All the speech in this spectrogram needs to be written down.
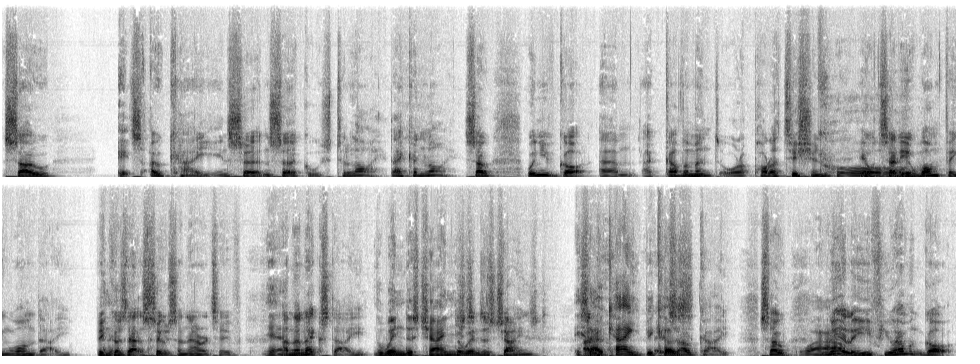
So it's okay in certain circles to lie. They can lie. So when you've got um, a government or a politician, cool. he'll tell you one thing one day because that suits a narrative. Yeah. And the next day, the wind has changed. The wind has changed. It's okay because it's okay. So wow. really, if you haven't got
